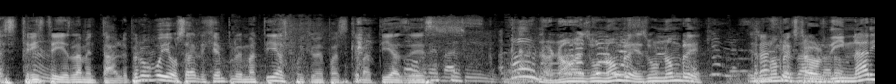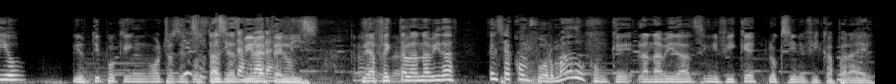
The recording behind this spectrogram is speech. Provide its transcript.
es triste y es lamentable? Pero voy a usar el ejemplo de Matías porque me parece que Matías es... No, no, no, es un hombre, es un hombre, es un hombre extraordinario y un tipo que en otras circunstancias vive feliz. Le afecta la. Navidad. Él se ha conformado con que la Navidad signifique lo que significa para él.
